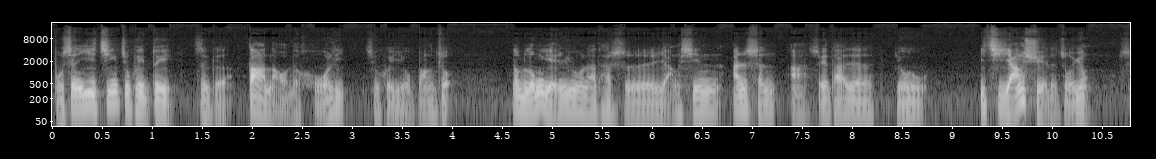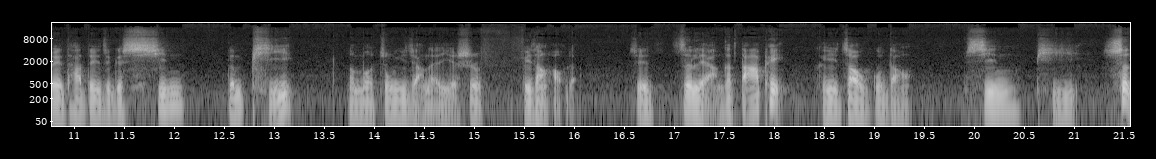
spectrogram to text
补肾益精就会对这个大脑的活力就会有帮助。那么龙眼肉呢，它是养心安神啊，所以它有益气养血的作用。所以它对这个心跟脾，那么中医讲的也是非常好的，所以这两个搭配可以照顾到心脾肾。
